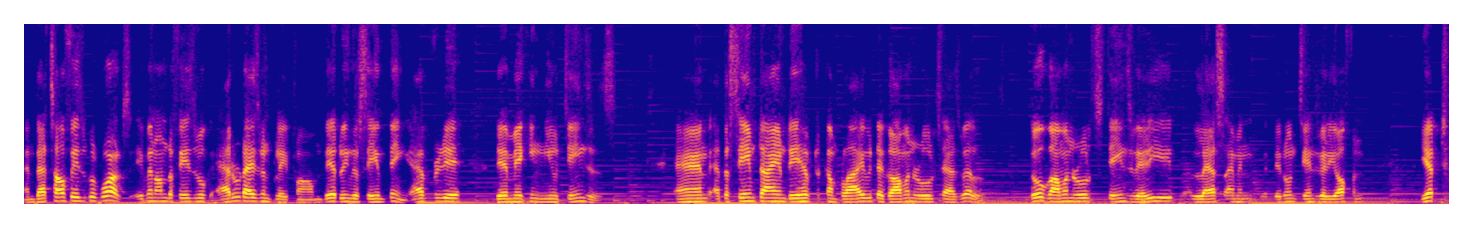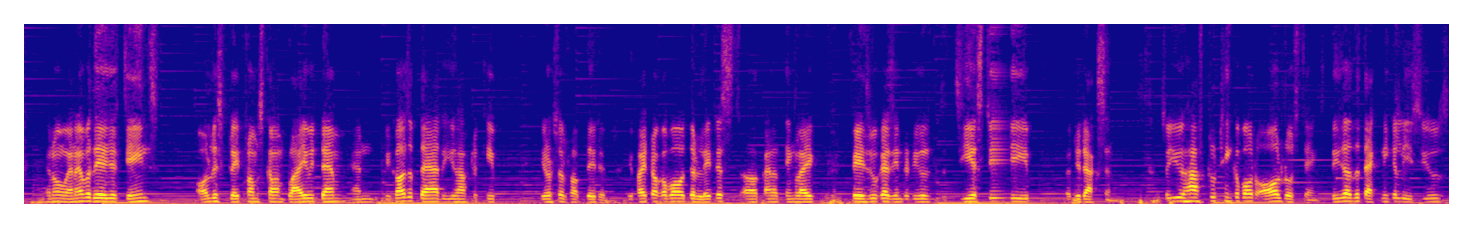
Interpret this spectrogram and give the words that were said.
And that's how facebook works. Even on the facebook advertisement platform they're doing the same thing. Every day they're making new changes and at the same time they have to comply with the government rules as well. Though government rules change very less i mean they don't change very often. Yet you know whenever there's a change all these platforms comply with them. And because of that you have to keep yourself updated. If i talk about the latest uh, kind of thing like facebook has introduced gst deduction so you have to think about all those things. These are the technical issues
